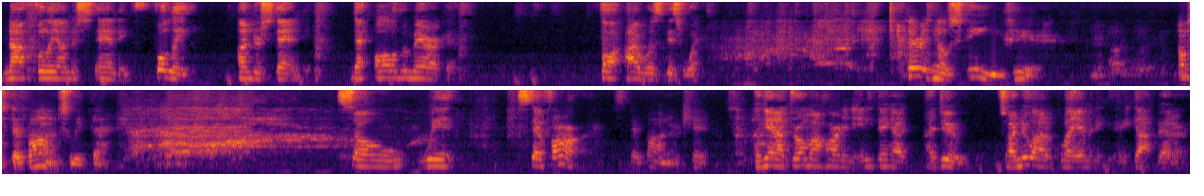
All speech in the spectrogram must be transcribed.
not fully understanding, fully understanding that all of America thought I was this way. There is no Steve here. I'm Stefan, sweet thing. So with Stefan, Stefan Urquelle. Again, I throw my heart into anything I, I do. So I knew how to play him, and he, he got better.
